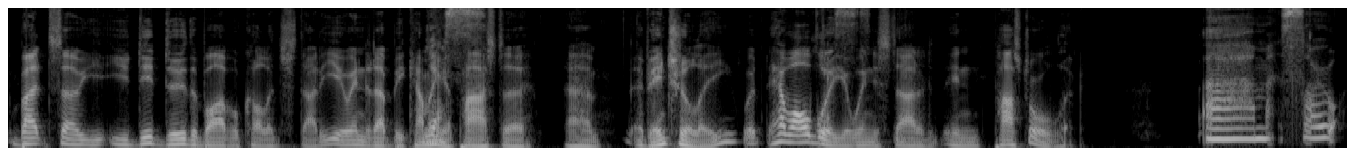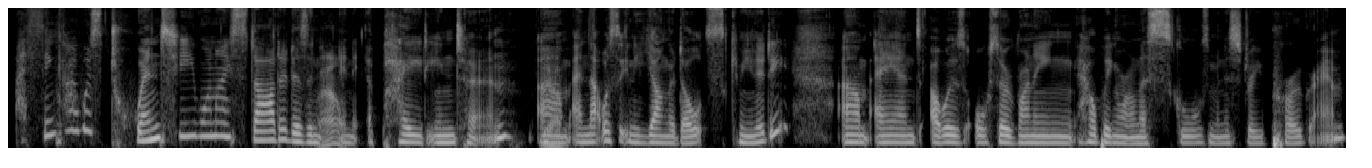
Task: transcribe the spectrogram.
but so you, you did do the Bible college study. You ended up becoming Yes. a pastor um, eventually. How old were you when you started in pastoral work? Um, so I think I was 20 when I started as an, Wow. an- a paid intern, um, and that was in a young adults community. Um, and I was also running, helping run a schools ministry program.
